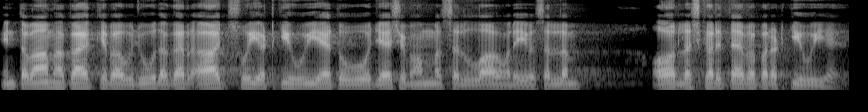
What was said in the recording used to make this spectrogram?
ان تمام حقائق کے باوجود اگر آج سوئی اٹکی ہوئی ہے تو وہ جیش محمد صلی اللہ علیہ وسلم اور لشکر طیبہ پر اٹکی ہوئی ہے۔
